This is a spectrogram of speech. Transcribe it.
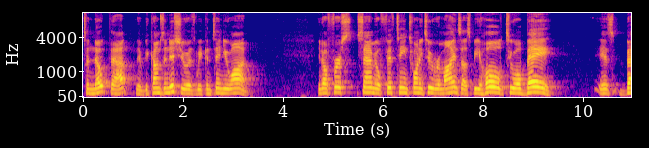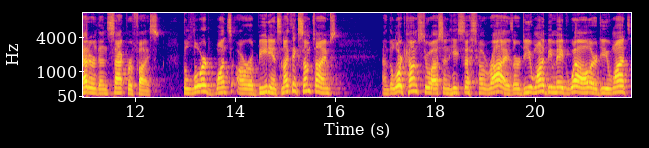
to note that. It becomes an issue as we continue on. You know, 1 Samuel 15 22 reminds us Behold, to obey is better than sacrifice. The Lord wants our obedience. And I think sometimes and the Lord comes to us and he says, Arise, or do you want to be made well, or do you want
